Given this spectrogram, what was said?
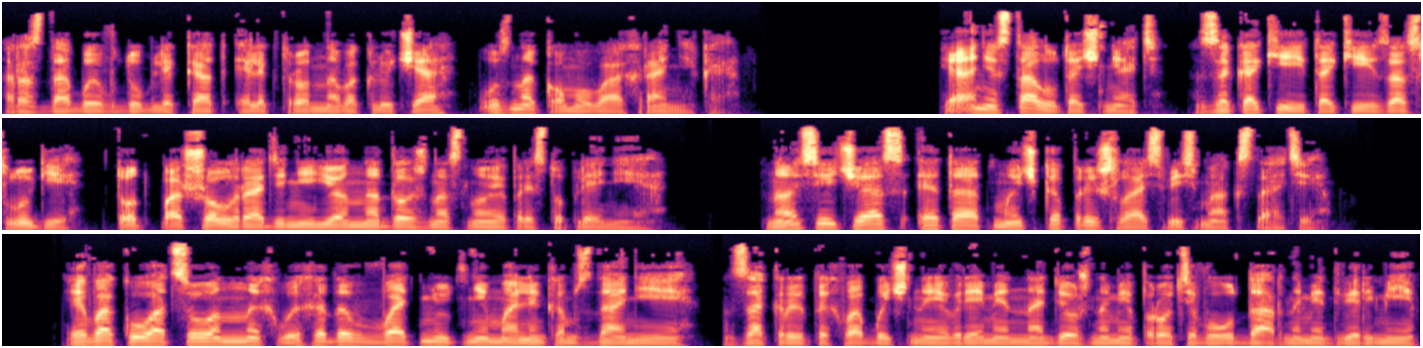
раздобыв дубликат электронного ключа у знакомого охранника. Я не стал уточнять, за какие такие заслуги тот пошел ради нее на должностное преступление. Но сейчас эта отмычка пришлась весьма кстати. Эвакуационных выходов в отнюдь не маленьком здании, закрытых в обычное время надежными противоударными дверьми,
